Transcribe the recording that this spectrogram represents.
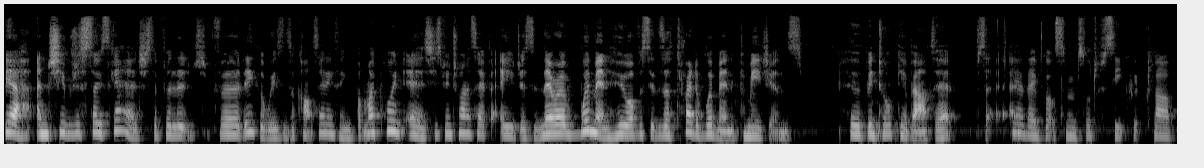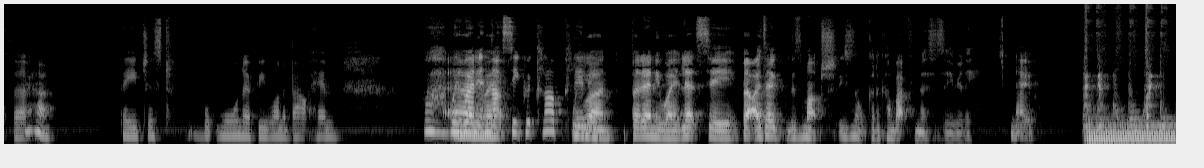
Yeah, and she was just so scared. She said for for legal reasons, I can't say anything. But my point is, she's been trying to say it for ages, and there are women who obviously there's a thread of women comedians who have been talking about it. So, Yeah, they've got some sort of secret club that yeah. they just warn everyone about him. we Uh, weren't in anyway, that secret club, we weren't. But anyway, let's see. But I don't think there's much. He's not going to come back from this, is he? Really? No.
